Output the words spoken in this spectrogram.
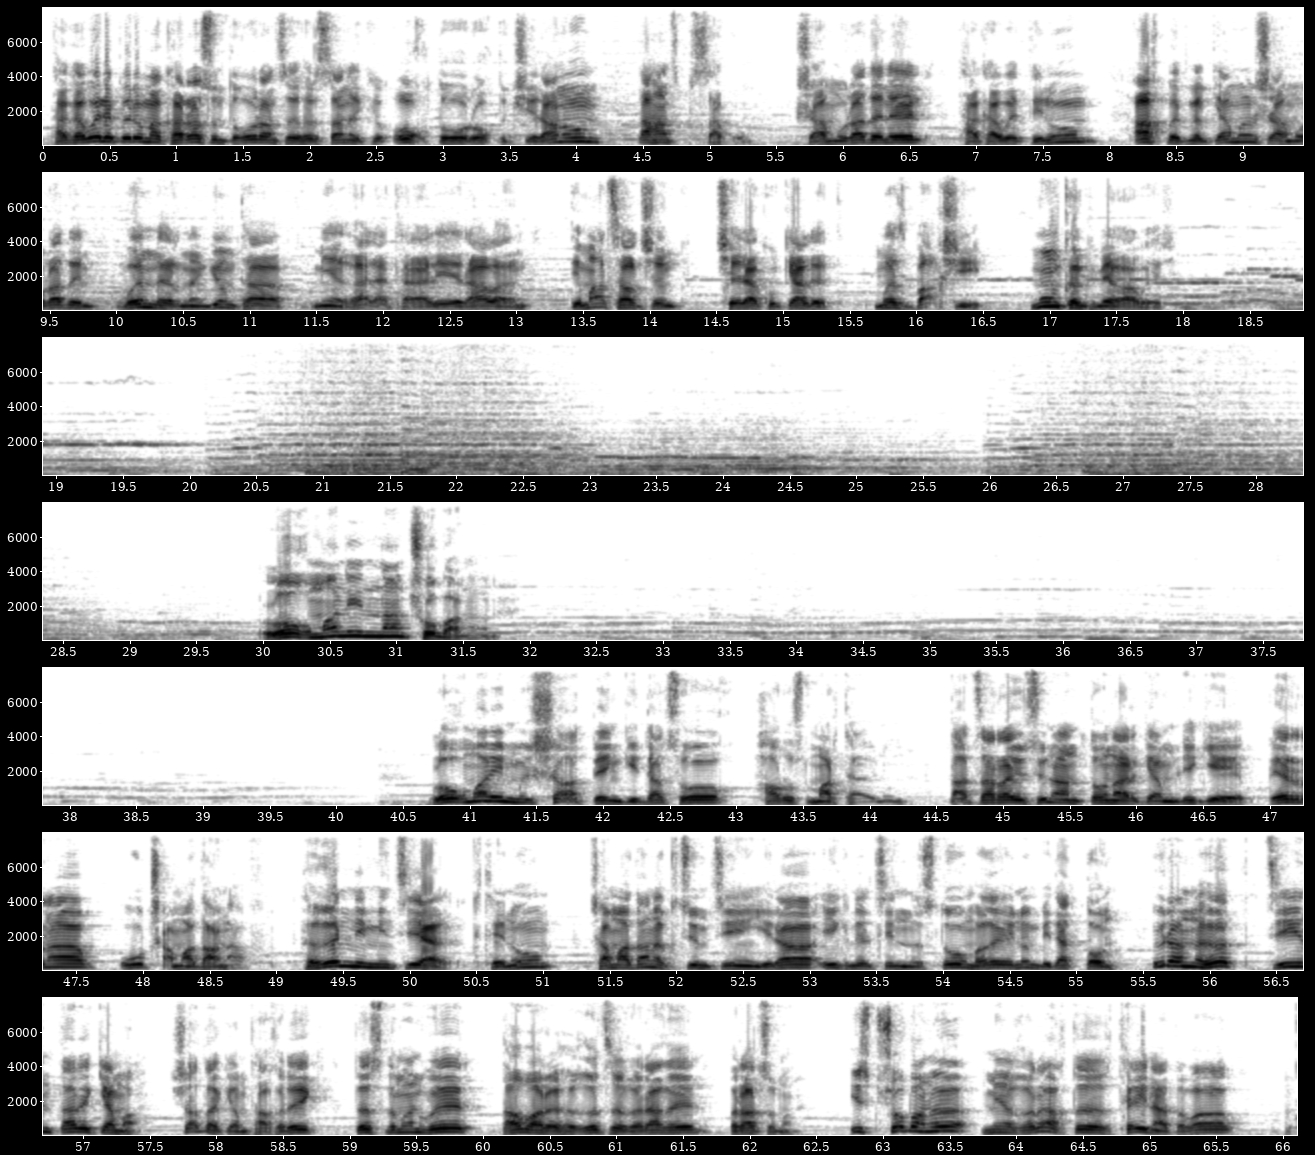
Թագավերը պերում 40 տղորանցը հրսանը կը օխտոր օխտը քշիրանում տահանց պսակում։ Շահմուրադն էլ թագավետինում ախպեքնել կյամն Շահմուրադն վններնգյում թա մի գալաթալի ռալանք դիմացալ չնք չերակուկյալետ մզ բախշի մունքնք մեղավեր Լողմանինն չոբանը Լողմանին մի շատ բեն գիտացող հարուստ մարդ է այնում։ Տածարայություն Անտոն Արկյամ լիգե Պերնավ ու Չամադանավ։ Հղեննի մինցիա կթենում Չամադանը կցում ցին իրա ինքնելցին նստում հղենում բիդա տոն։ Ուրան հդ ցին տարեկյամա։ Շատ ակյամ թախրեք Տեսնման վեր դավարը հղծը գրաղեն ռացումը։ Իսկ շոբանը մի գրախտը թեյնա տվալ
